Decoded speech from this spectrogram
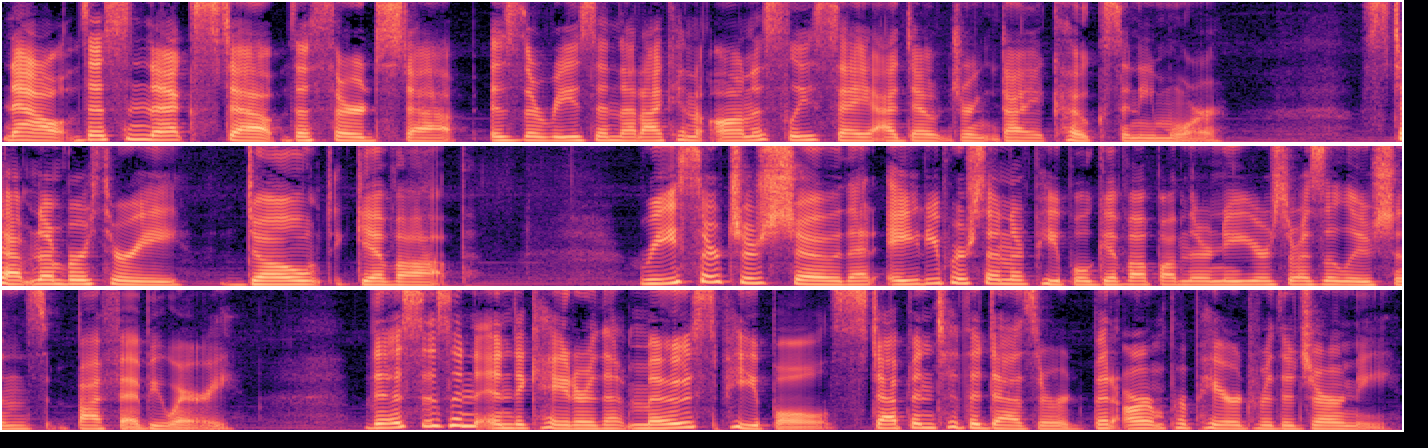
Now, this next step, the third step, is the reason that I can honestly say I don't drink Diet Cokes anymore. Step number three don't give up. Researchers show that 80% of people give up on their New Year's resolutions by February. This is an indicator that most people step into the desert but aren't prepared for the journey.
